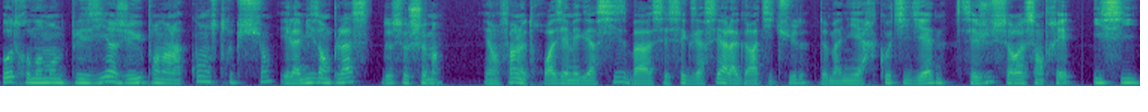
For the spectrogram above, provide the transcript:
autre moment de plaisir j'ai eu pendant la construction et la mise en place de ce chemin. Et enfin, le troisième exercice, bah, c'est s'exercer à la gratitude de manière quotidienne. C'est juste se recentrer ici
